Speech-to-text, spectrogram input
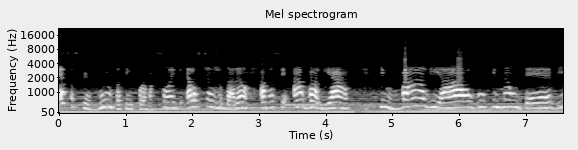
Essas perguntas e informações, elas te ajudarão a você avaliar que vale algo que não deve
